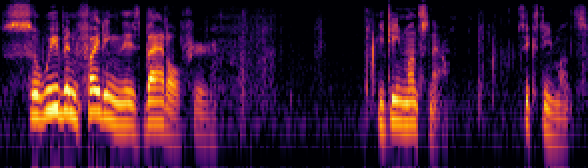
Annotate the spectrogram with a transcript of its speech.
So we've been fighting this battle for 18 months now, 16 months.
